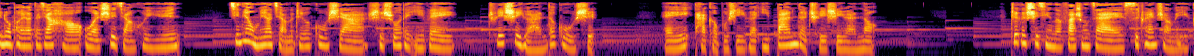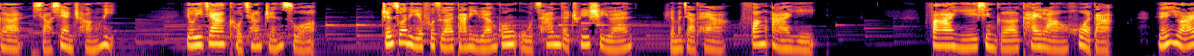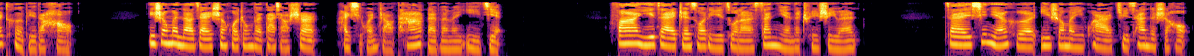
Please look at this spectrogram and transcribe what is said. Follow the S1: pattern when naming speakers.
S1: 听众朋友，大家好，我是蒋慧云。今天我们要讲的这个故事啊，是说的一位炊事员的故事。哎，他可不是一个一般的炊事员呢。这个事情呢，发生在四川省的一个小县城里，有一家口腔诊所，诊所里负责打理员工午餐的炊事员，人们叫她呀方阿姨。方阿姨性格开朗豁达。人缘特别的好，医生们呢在生活中的大小事儿还喜欢找他来问问意见。方阿姨在诊所里做了三年的炊事员，在新年和医生们一块儿聚餐的时候，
